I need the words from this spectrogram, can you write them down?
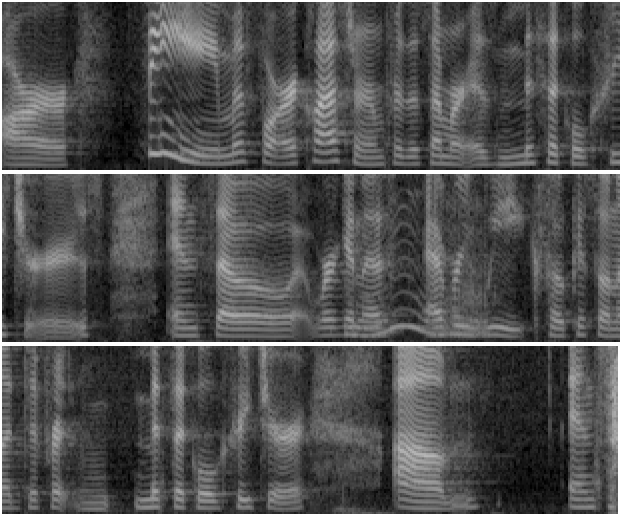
our theme for our classroom for the summer is mythical creatures, and so we're gonna every week focus on a different mythical creature. Um, and so.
